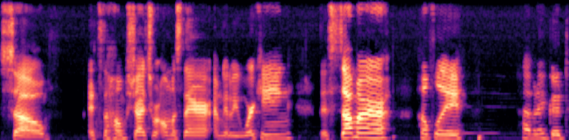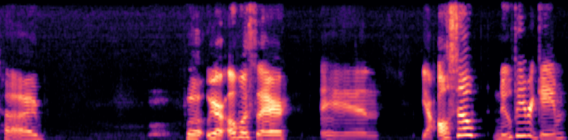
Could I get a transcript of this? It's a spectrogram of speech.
So it's the home stretch. We're almost there. I'm gonna be working this summer. Hopefully, having a good time. But we are almost there, and yeah. Also, new favorite game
